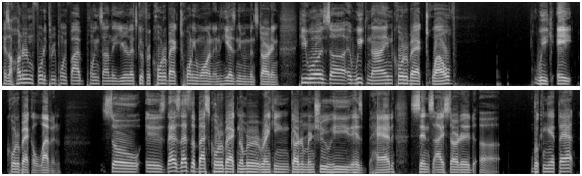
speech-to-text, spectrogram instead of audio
has 143.5 points on the year. That's good for quarterback 21, and he hasn't even been starting. He was uh, at week nine, quarterback 12. Week eight, quarterback 11. So is that's that's the best quarterback number ranking Gardner Minshew he has had since I started uh, looking at that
